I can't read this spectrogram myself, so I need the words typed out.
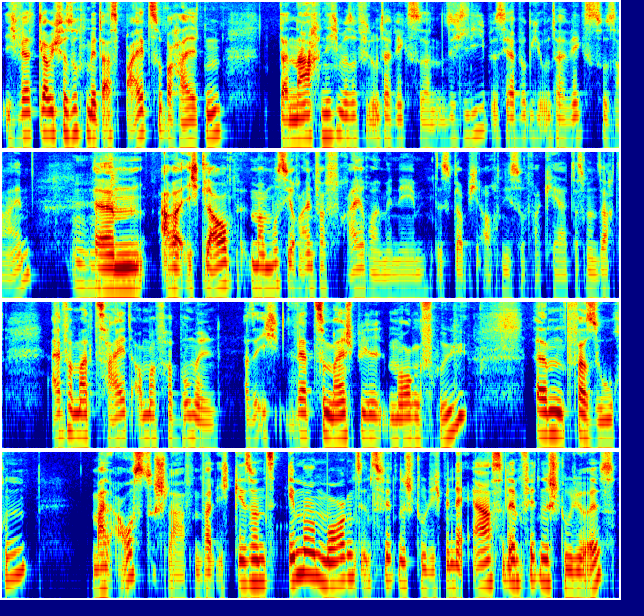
ich werde, glaube ich, versuchen, mir das beizubehalten, danach nicht mehr so viel unterwegs zu sein. Also ich liebe es ja wirklich unterwegs zu sein. Ähm, aber ich glaube, man muss sich auch einfach Freiräume nehmen. Das ist, glaube ich, auch nicht so verkehrt, dass man sagt, einfach mal Zeit auch mal verbummeln. Also ich werde zum Beispiel morgen früh ähm, versuchen, mal auszuschlafen, weil ich gehe sonst immer morgens ins Fitnessstudio. Ich bin der Erste, der im Fitnessstudio ist.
